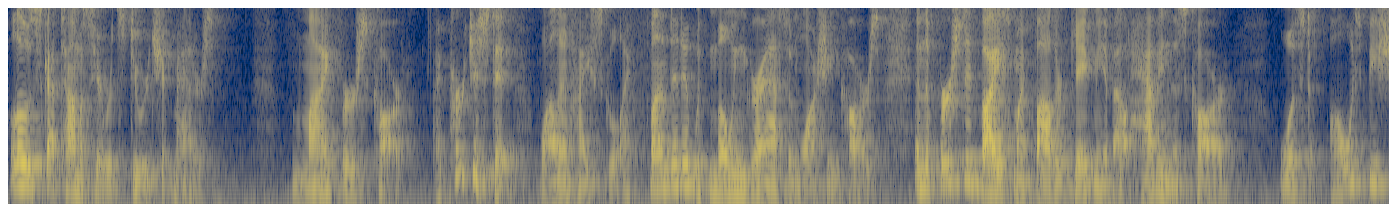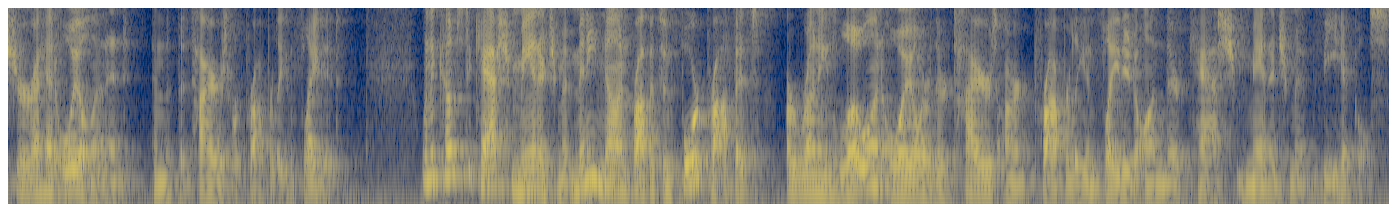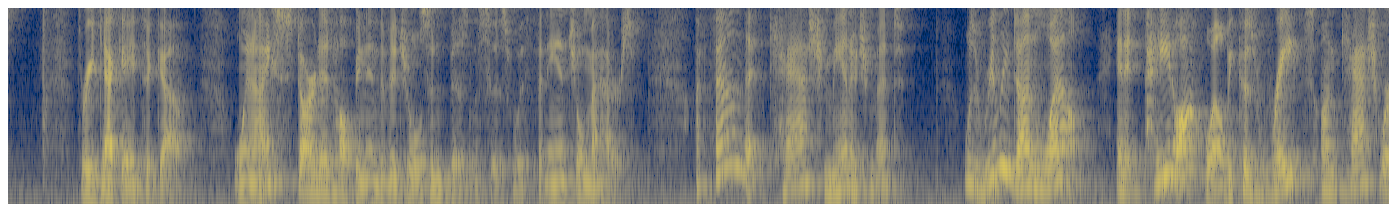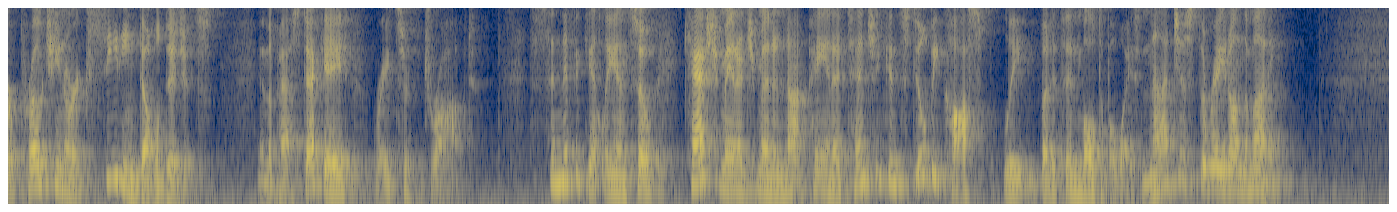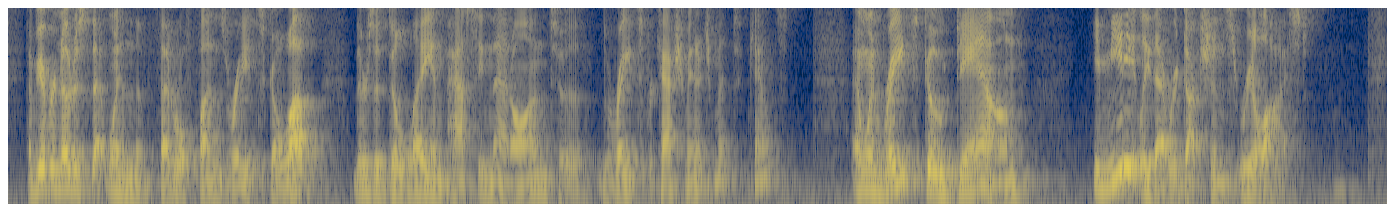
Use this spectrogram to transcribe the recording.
Hello, Scott Thomas here with Stewardship Matters. My first car. I purchased it while in high school. I funded it with mowing grass and washing cars. And the first advice my father gave me about having this car was to always be sure I had oil in it and that the tires were properly inflated. When it comes to cash management, many nonprofits and for-profits are running low on oil or their tires aren't properly inflated on their cash management vehicles. Three decades ago, when I started helping individuals and businesses with financial matters, I found that cash management was really done well. And it paid off well because rates on cash were approaching or exceeding double digits. In the past decade, rates have dropped significantly. And so cash management and not paying attention can still be costly, but it's in multiple ways, not just the rate on the money. Have you ever noticed that when the federal funds rates go up, there's a delay in passing that on to the rates for cash management accounts. And when rates go down, immediately that reduction's realized.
